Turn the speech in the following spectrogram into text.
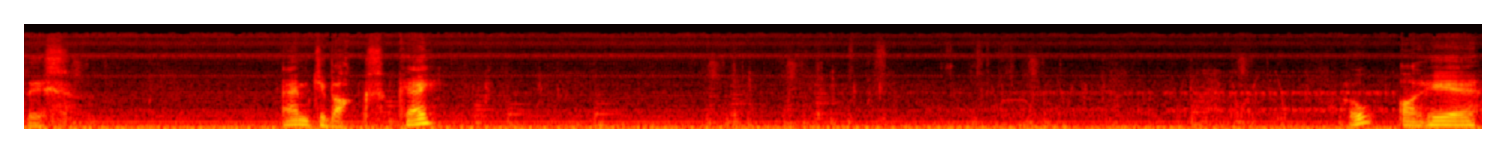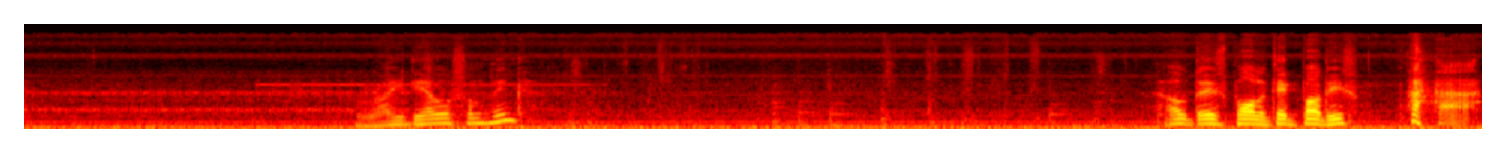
What's this? Empty box, okay. Oh, I hear radio or something. Oh, there's a pile of dead bodies. Ha ha!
